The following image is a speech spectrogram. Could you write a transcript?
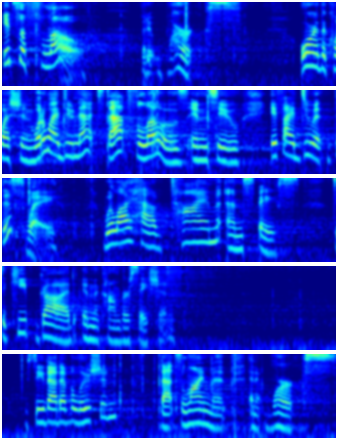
it's a flow, but it works. Or the question, what do I do next? That flows into if I do it this way, will I have time and space to keep God in the conversation? You see that evolution? That's alignment, and it works.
